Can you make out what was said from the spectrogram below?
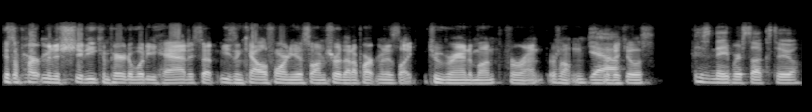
his apartment is shitty compared to what he had. Except he's in California, so I'm sure that apartment is like two grand a month for rent or something. Yeah. ridiculous. His neighbor sucks too.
